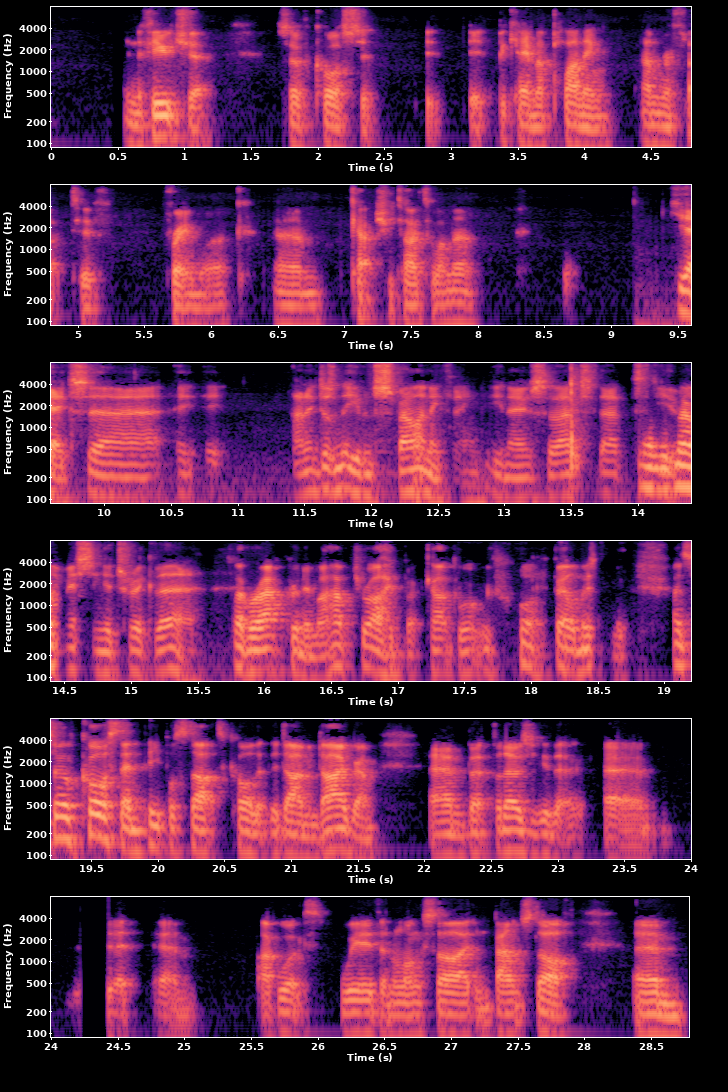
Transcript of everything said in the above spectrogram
in the future. So, of course, it, it, it became a planning and reflective framework. Um, catchy title, I know. Yeah, it's uh, it, it, and it doesn't even spell anything, you know. So that's that's well, you're no, missing a trick there. Clever acronym. I have tried, but can't come up with one. Fail miserably. And so, of course, then people start to call it the diamond diagram. Um, but for those of you that um, that um, I've worked with and alongside and bounced off, um,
